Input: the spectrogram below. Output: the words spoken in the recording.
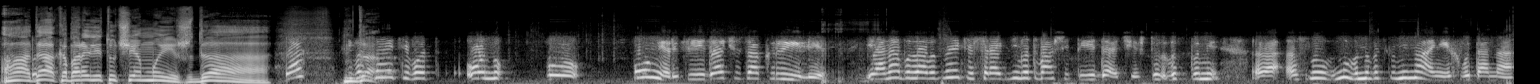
А, да, кабаре «Летучая мышь», да. Да? И вы Да. знаете, вот он о, умер, и передачу закрыли. И она была, вы знаете, сродни вот вашей передаче, что воспоми... э, основ- ну, на воспоминаниях вот она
